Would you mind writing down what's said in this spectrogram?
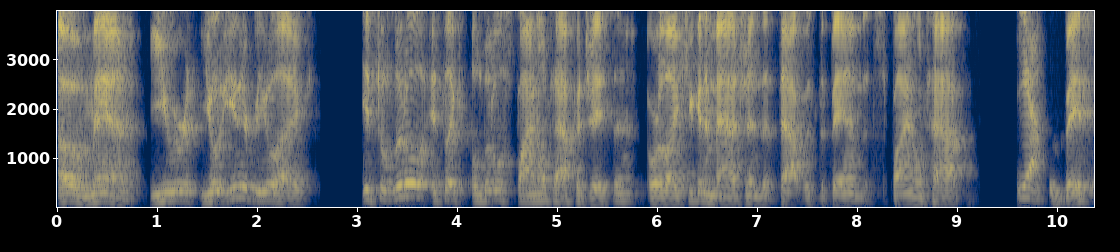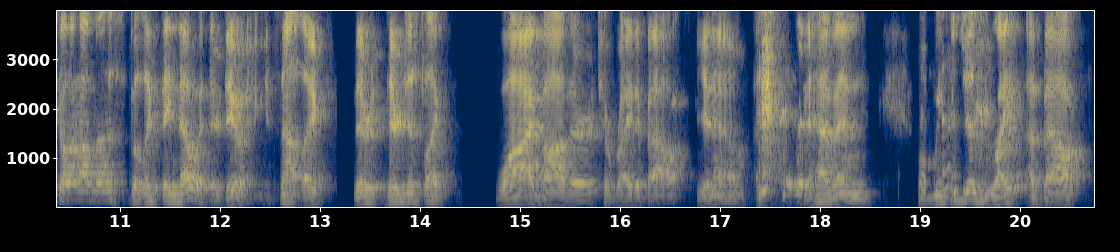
Oh man, you were, you'll either be like, it's a little, it's like a little Spinal Tap adjacent, or like you can imagine that that was the band that Spinal Tap Yeah. based on almost, but like they know what they're doing. It's not like they're they're just like, why bother to write about you know stairway to heaven when we could just write about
